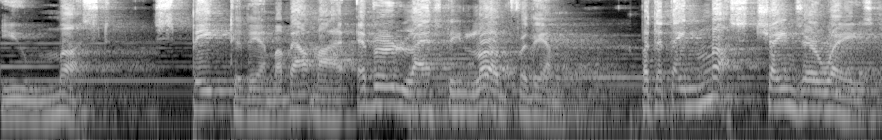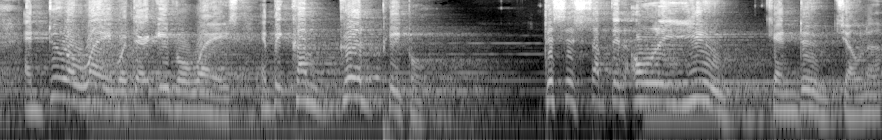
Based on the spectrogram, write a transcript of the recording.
You must speak to them about my everlasting love for them, but that they must change their ways and do away with their evil ways and become good people. This is something only you can do, Jonah.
